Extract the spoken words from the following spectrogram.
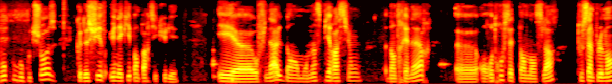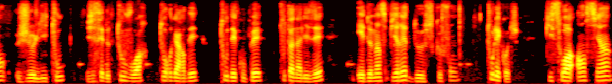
beaucoup, beaucoup de choses que de suivre une équipe en particulier. Et euh, au final, dans mon inspiration d'entraîneur, euh, on retrouve cette tendance-là. Tout simplement, je lis tout, j'essaie de tout voir, tout regarder, tout découper, tout analyser et de m'inspirer de ce que font tous les coachs, qu'ils soient anciens,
